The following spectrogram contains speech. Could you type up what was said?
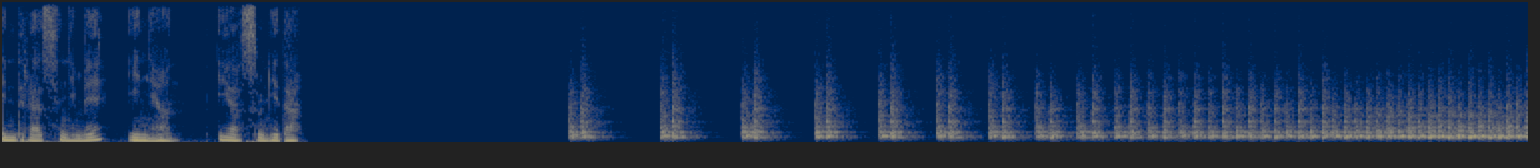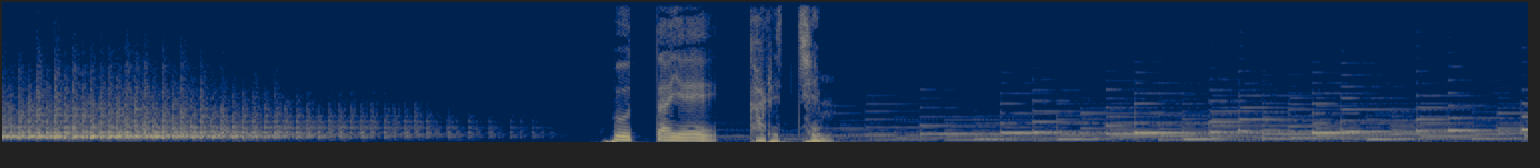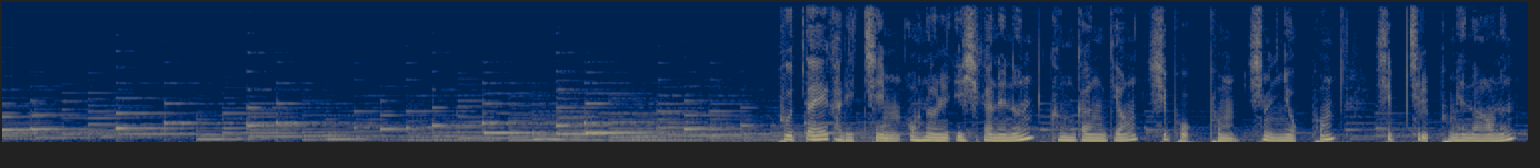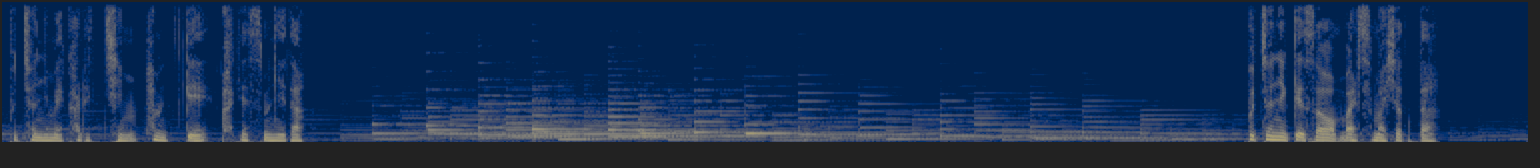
인드라 스님의 인연이었습니다. 부다의 가르침 부다의 가르침 오늘 이 시간에는 금강경 15품, 16품, 17품에 나오는 부처님의 가르침 함께 하겠습니다. 부처님께서 말씀하셨다.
